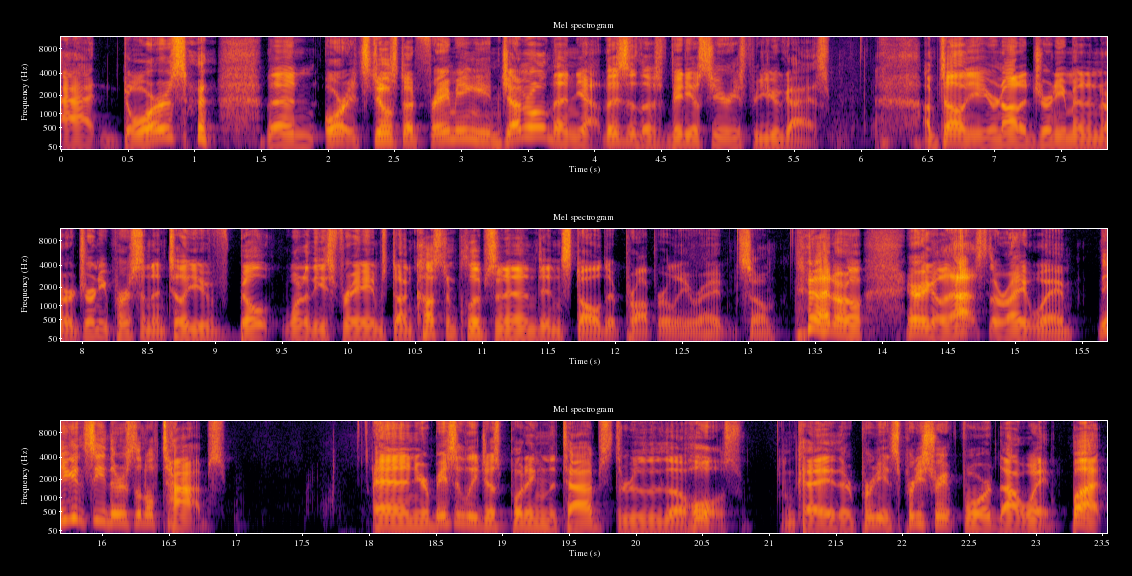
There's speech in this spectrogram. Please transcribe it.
at doors, then or it's steel stud framing in general, then yeah, this is the video series for you guys. I'm telling you, you're not a journeyman or a journey person until you've built one of these frames, done custom clips, and installed it properly, right? So I don't know. Here we go. That's the right way. You can see there's little tabs. And you're basically just putting the tabs through the holes. Okay, they're pretty. It's pretty straightforward that way. But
